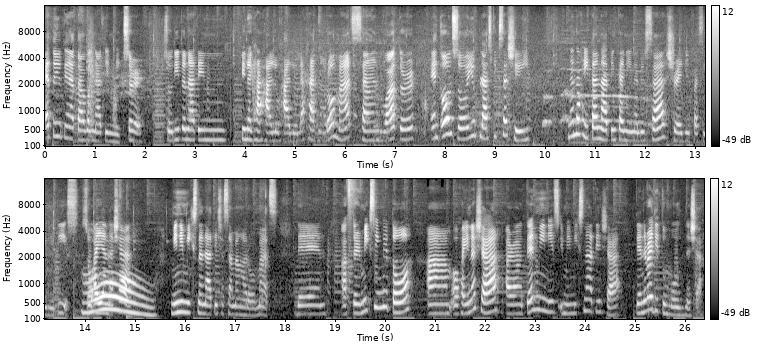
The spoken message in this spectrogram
eto yung tinatawag natin mixer. So, dito natin pinaghahalo-halo lahat ng raw mats, sand, water, and also yung plastic sachet na nakita natin kanina doon sa shredding facilities. So, ayan na siya. Oh. Mini-mix na natin siya sa mga raw mats. Then, after mixing nito, um, okay na siya. Around 10 minutes, imimix natin siya. Then, ready to mold na siya.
